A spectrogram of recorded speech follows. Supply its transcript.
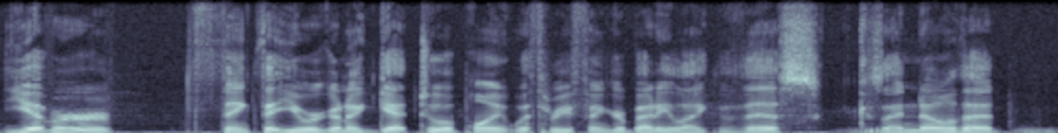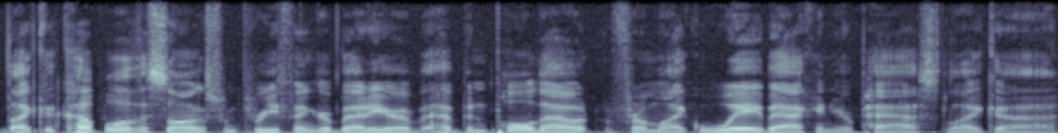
you ever think that you were gonna get to a point with Three Finger Betty like this? Because I know that like a couple of the songs from Three Finger Betty are, have been pulled out from like way back in your past. Like uh,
